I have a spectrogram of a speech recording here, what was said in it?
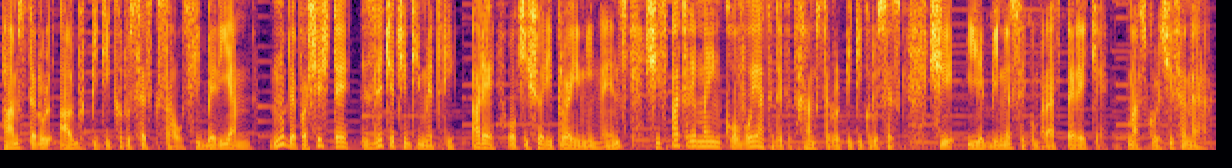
Hamsterul alb pitic rusesc sau siberian nu depășește 10 cm. Are ochișorii proeminenți și spatele mai încovoiat decât hamsterul pitic rusesc și e bine să-i cumpărați pereche, mascul și femeia.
